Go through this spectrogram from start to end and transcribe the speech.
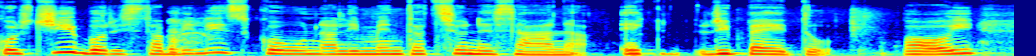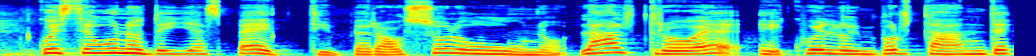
Col cibo ristabilisco un'alimentazione sana e ripeto, poi questo è uno degli aspetti, però solo uno. L'altro è, è quello importante,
